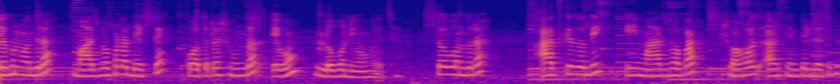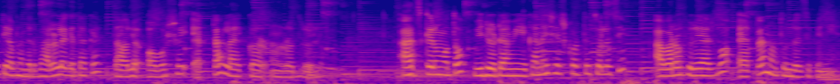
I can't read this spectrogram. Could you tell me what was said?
দেখুন বন্ধুরা, মাছ ভাপাটা দেখতে কতটা সুন্দর এবং লোভনীয় হয়েছে। তো বন্ধুরা, আজকে যদি এই মাছ ভাপার সহজ আর সিম্পল রেসিপিটি আপনাদের ভালো লেগে থাকে, তাহলে অবশ্যই একটা লাইক করার অনুরোধ রইল। আজকের মতো ভিডিওটা আমি এখানেই শেষ করতে চলেছি। আবারও ফিরে আসব একটা নতুন রেসিপি নিয়ে।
